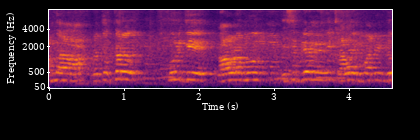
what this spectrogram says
అందరూ ప్రతి ఒక్కరు స్కూల్కి రావడము డిసిప్లిన్ అనేది చాలా ఇంపార్టెంట్.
